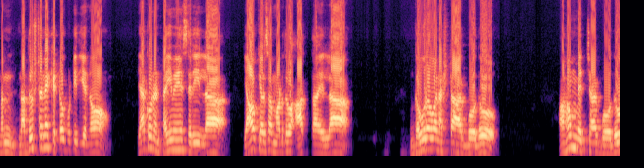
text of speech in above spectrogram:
ನನ್ ನನ್ ಅದೃಷ್ಟನೇ ಕೆಟ್ಟೋಗ್ಬಿಟ್ಟಿದ್ಯೇನೋ? ಯಾಕೋ ನನ್ನ ಟೈಮೇ ಸರಿ ಇಲ್ಲ ಯಾವ ಕೆಲಸ ಮಾಡಿದ್ರು ಆಗ್ತಾ ಇಲ್ಲ. ಗೌರವ ನಷ್ಟ ಆಗ್ಬೋದು. ಅಹಂ ಹೆಚ್ಚಾಗ್ಬೋದು.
